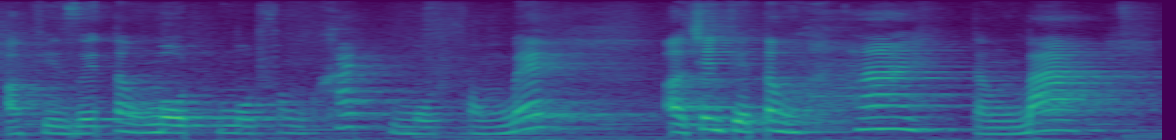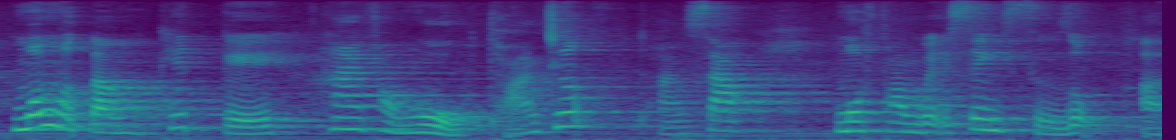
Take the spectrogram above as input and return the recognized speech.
Ở phía dưới tầng 1 một phòng khách, một phòng bếp ở trên phía tầng 2 tầng 3 mỗi một tầng thiết kế hai phòng ngủ thoáng trước, thoáng sau. Một phòng vệ sinh sử dụng ở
